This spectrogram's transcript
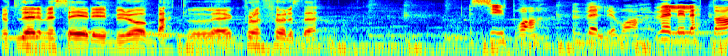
Gratulerer med seier i byrå-battle. Hvordan føles det? Sykt bra. Veldig bra. Veldig letta.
